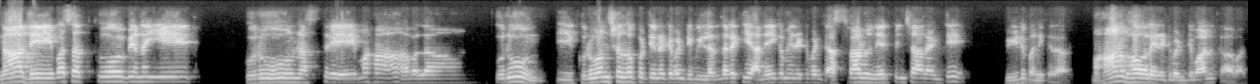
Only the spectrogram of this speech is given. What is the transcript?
నా దేవసత్వో వినయే. కురూనస్త్రే మహాబలాన్. కురూన్ ఈ కురువంశంలో పుట్టినటువంటి వీళ్ళందరికీ అనేకమైనటువంటి అస్త్రాలు నేర్పించాలంటే వీళ్ళు పనికిరారు. మహానుభావులైనటువంటి వాళ్ళు కావాలి.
